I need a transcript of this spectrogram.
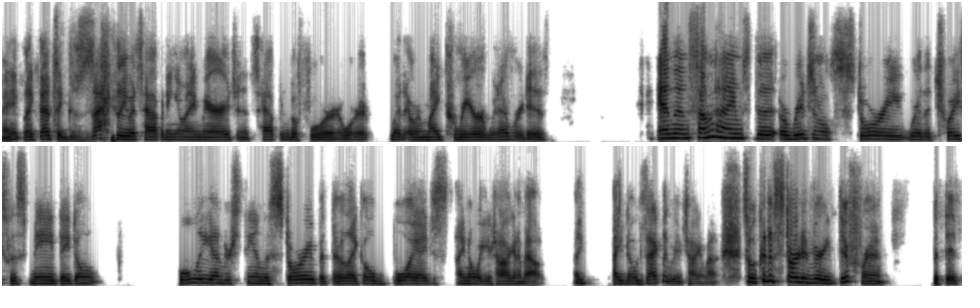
right? Like that's exactly what's happening in my marriage and it's happened before or what or in my career or whatever it is. And then sometimes the original story where the choice was made, they don't fully understand the story, but they're like, oh boy, I just I know what you're talking about. I, I know exactly what you're talking about. So it could have started very different, but that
